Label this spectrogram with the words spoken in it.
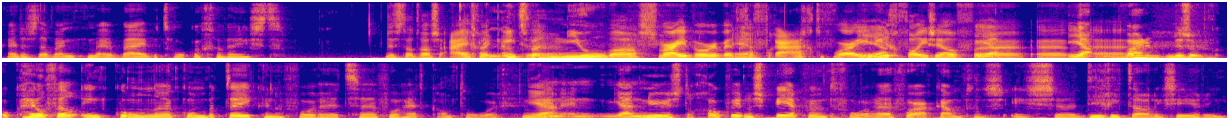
Hè, dus daar ben ik bij betrokken geweest. Dus dat was eigenlijk dat iets wat we- nieuw was, waar je door werd Ja. gevraagd of waar je in ieder geval jezelf... eh, Ja. eh, Ja, eh, waar ik dus ook, ook heel veel in kon, eh, kon betekenen voor het, eh, voor het kantoor. Ja. En, en ja, nu is toch ook weer een speerpunt voor, eh, voor accountants is eh, digitalisering.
